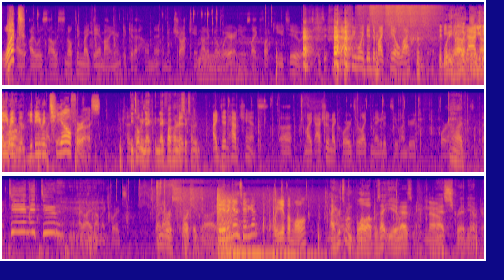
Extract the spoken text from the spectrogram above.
What? I, I was I was smelting my damn iron to get a helmet, and then Shock came out of nowhere, and he was like, "Fuck you too." It's, it's exactly what he did to my kill last season. Did What do you, you have? What do you you didn't even for you didn't even TL for us. Because He told me I was- neck, neck 500, 600. I didn't have chance. Uh, my actually my cords were like negative 200, 400 God. or something. Damn it, dude. I lied about my cords. But, You uh, were such a guy. Say it again. Say it again. Were you the mole? I heard someone blow up. Was that you? That was me. No. Yeah, That's Scrib, yeah. Okay.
